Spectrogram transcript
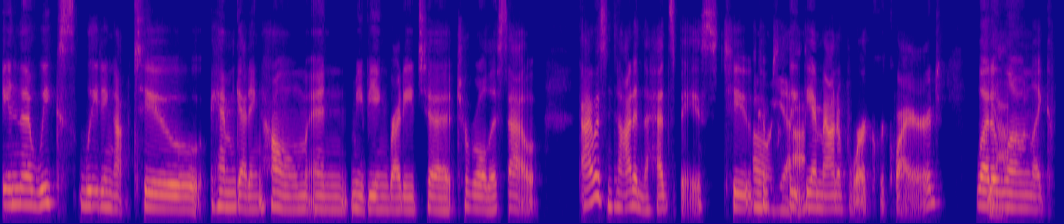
in the weeks leading up to him getting home and me being ready to to roll this out, I was not in the headspace to Oh, complete yeah. the amount of work required, let Yeah. alone like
